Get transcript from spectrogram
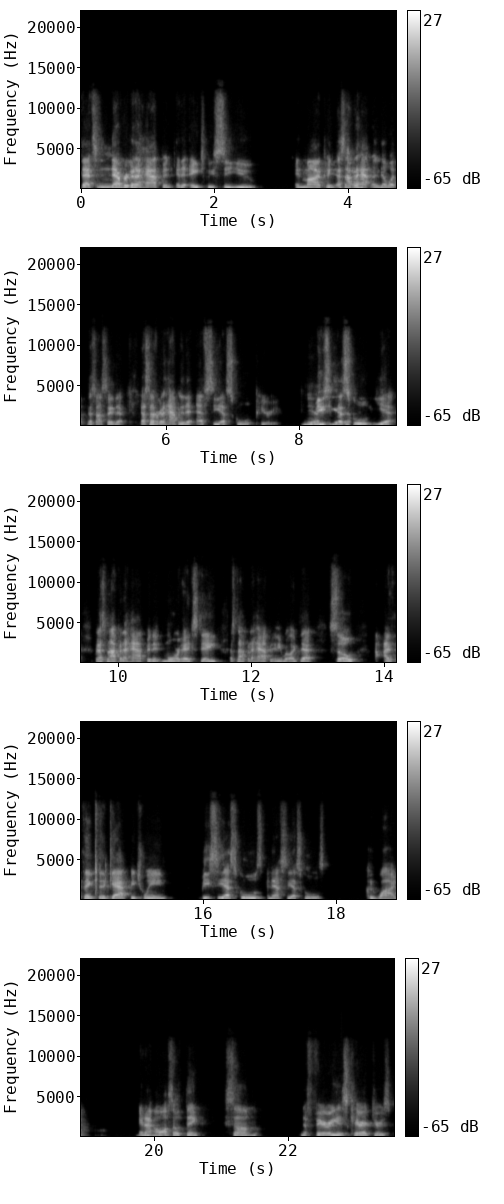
that's never going to happen at an HBCU, in my opinion. That's not going to happen. You know what? Let's not say that. That's never going to happen at an FCS school, period. Yeah. BCS yeah. school, yeah. But that's not going to happen at Morehead State. That's not going to happen anywhere like that. So I think the gap between BCS schools and FCS schools could widen. And I mm-hmm. also think some nefarious characters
